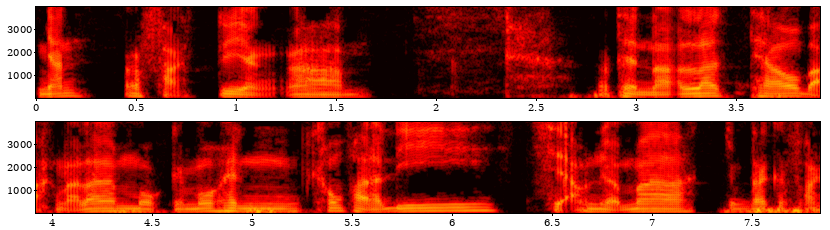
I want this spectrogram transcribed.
nhanh và phát triển um, có thể nói là theo bác nói là một cái mô hình không phải là đi xẻo nữa mà chúng ta cần phát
